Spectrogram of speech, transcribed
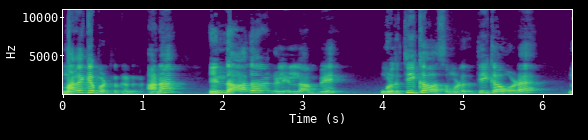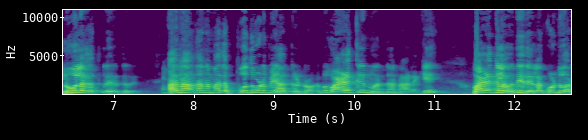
மறைக்கப்பட்டிருக்கின்றன. ஆனால் இந்த ஆதாரங்கள் எல்லாமே உங்களுக்கு தீக்கா வசம் உள்ளது. தீக்காவோட நூலகத்தில் இருக்குது. அதனால தான் நம்ம அதை பொது உடைமையாக்குன்றோம். இப்போ வழக்குன்னு வந்தால் நாளைக்கு வழக்கில் வந்து இதெல்லாம் கொண்டு வர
